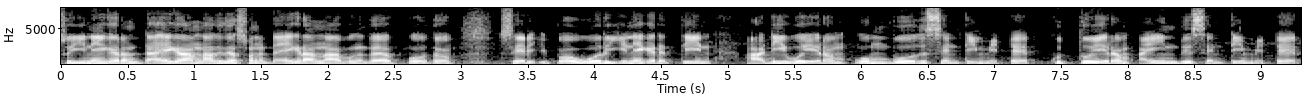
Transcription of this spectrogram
ஸோ இணைகரம் டயக்ராம் நான் அதுதான் சொன்னேன் டயக்ராம் ஞாபகம் தான் போதும். சரி இப்போது ஒரு இணைகரத்தின் அடி உயரம் ஒம்பது சென்டிமீட்டர் குத்துயரம் ஐந்து சென்டிமீட்டர்.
